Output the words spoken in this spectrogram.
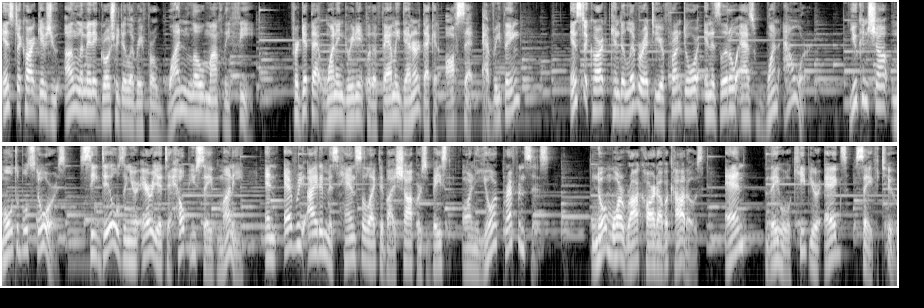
Instacart gives you unlimited grocery delivery for one low monthly fee. Forget that one ingredient for the family dinner that could offset everything? Instacart can deliver it to your front door in as little as one hour. You can shop multiple stores, see deals in your area to help you save money, and every item is hand selected by shoppers based on your preferences. No more rock hard avocados, and they will keep your eggs safe too.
